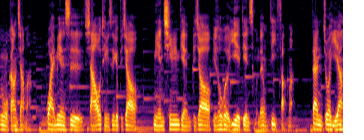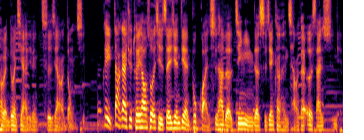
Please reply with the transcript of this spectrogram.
因为我刚刚讲嘛，外面是霞欧亭是一个比较年轻一点，比较比如说会有夜店什么那种地方嘛，但就会一样有很多人进来里面吃这样的东西。可以大概去推敲说，其实这一间店不管是它的经营的时间可能很长，在二三十年，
